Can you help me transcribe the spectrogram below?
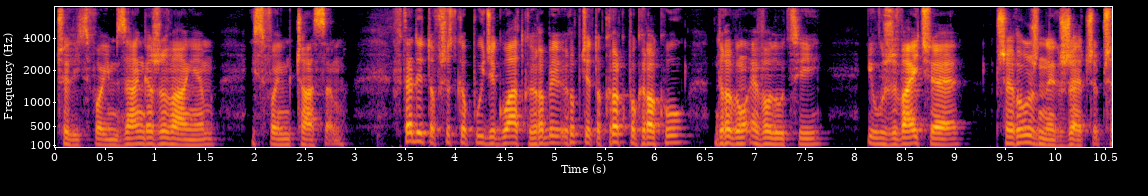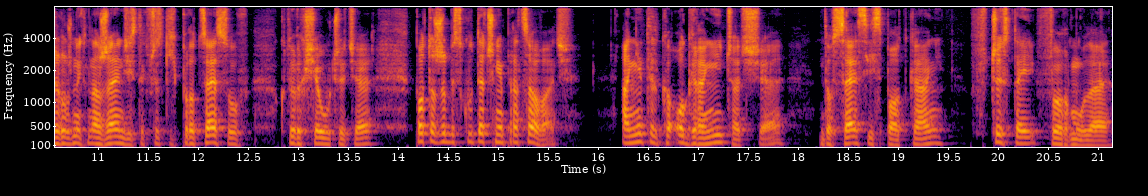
czyli swoim zaangażowaniem i swoim czasem. Wtedy to wszystko pójdzie gładko. Robię, róbcie to krok po kroku, drogą ewolucji i używajcie przeróżnych rzeczy, przeróżnych narzędzi z tych wszystkich procesów, których się uczycie, po to, żeby skutecznie pracować, a nie tylko ograniczać się do sesji spotkań w czystej formule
